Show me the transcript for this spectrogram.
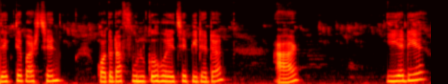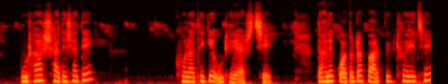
দেখতে পাচ্ছেন কতটা ফুলকো হয়েছে পিঠাটা। আর ইয়ে দিয়ে উঠার সাথে সাথে খোলা থেকে উঠে আসছে। তাহলে কতটা পারফেক্ট হয়েছে?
